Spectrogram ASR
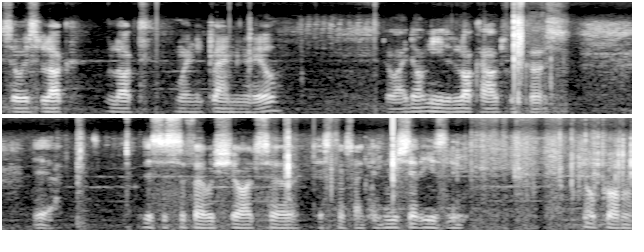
so it's lock, locked when you're climbing a hill. So I don't need a lockout because yeah this is a very short uh, distance. I can reach that easily. No problem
